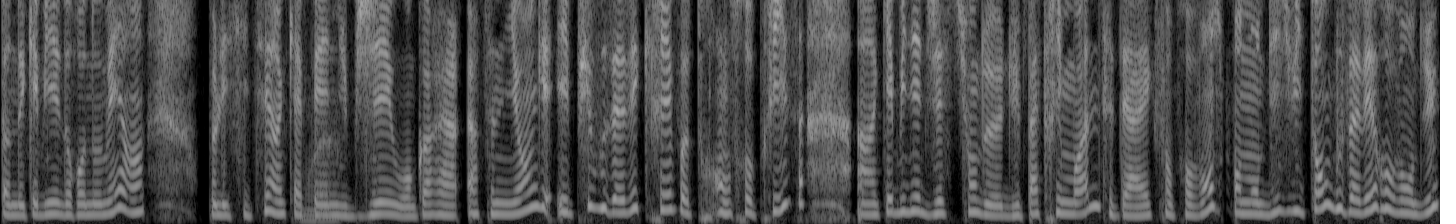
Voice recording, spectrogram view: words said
dans des cabinets de renommée. hein. On peut les citer, hein, KPN, ou encore Ernst Young. Et puis vous avez créé votre entreprise, un cabinet de gestion de- du patrimoine. C'était à Aix-en-Provence pendant 18 ans que vous avez revendu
